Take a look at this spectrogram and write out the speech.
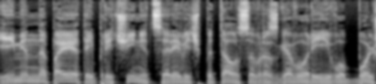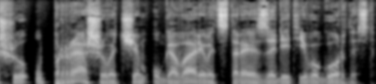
Именно по этой причине царевич пытался в разговоре его больше упрашивать, чем уговаривать, стараясь задеть его гордость,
